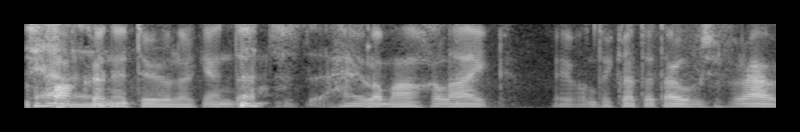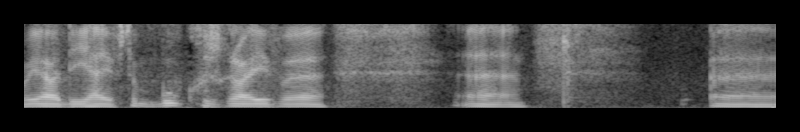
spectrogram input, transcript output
Ja, pakken natuurlijk. En dat is helemaal gelijk. Eh, Want ik had het over zijn vrouw. Ja, die heeft een boek geschreven. eh, eh,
